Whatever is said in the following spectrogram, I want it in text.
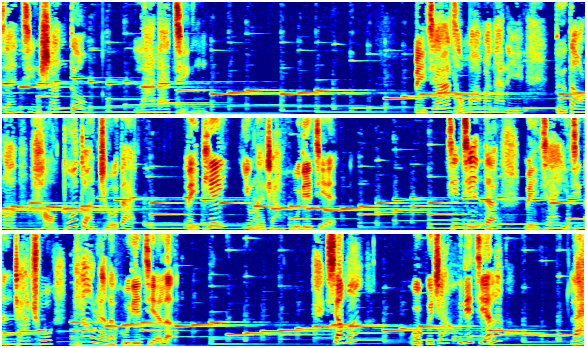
钻进山洞，拉拉紧。美嘉从妈妈那里得到了好多短绸带，每天用来扎蝴蝶结。渐渐的，美嘉已经能扎出漂亮的蝴蝶结了。小猫，我会扎蝴蝶结了，来。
